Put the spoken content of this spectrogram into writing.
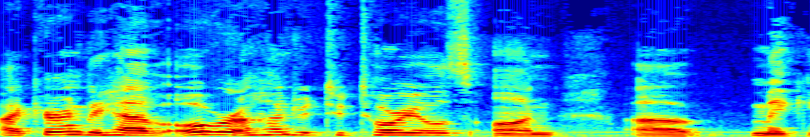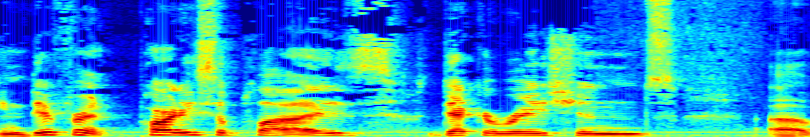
I currently have over 100 tutorials on uh, making different party supplies, decorations, uh,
